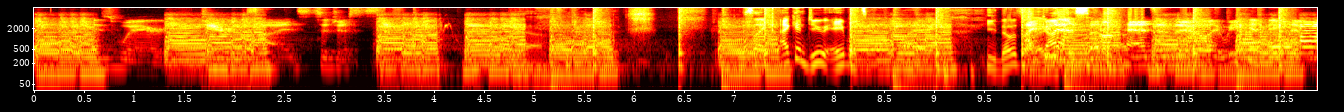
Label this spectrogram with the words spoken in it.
is where Jared decides to just step up. Yeah, it's like i can do ableton like he knows. I how got to- this this set drum up. pads in there. Like we can make that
